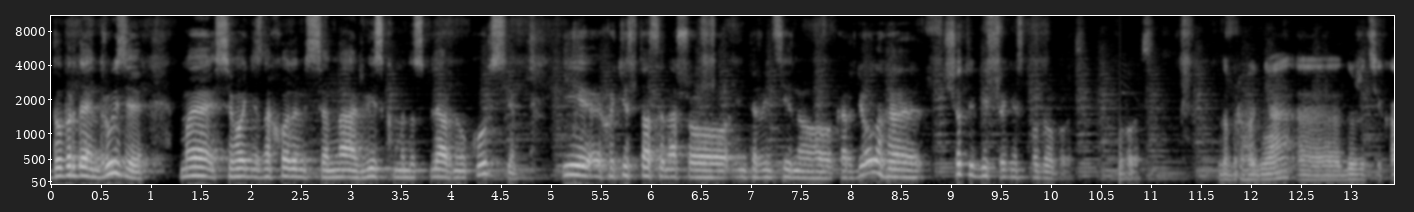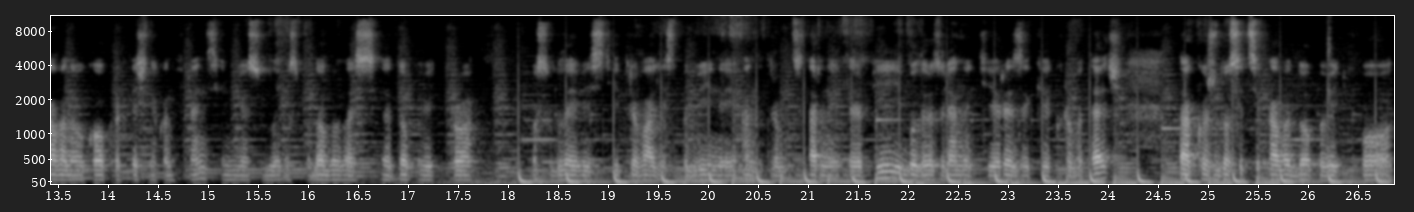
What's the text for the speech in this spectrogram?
Добрий день, друзі. Ми сьогодні знаходимося на львівському ендосполярному курсі і хотів спитати нашого інтервенційного кардіолога, що тобі сьогодні? Сподобалось? Доброго дня. Е, Дуже цікава науково-практична конференція. Мені особливо сподобалась е, доповідь про особливість і тривалість подвійної антитромбоцитарної терапії. Були розглянуті ризики кровотеч. Також досить цікава доповідь по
